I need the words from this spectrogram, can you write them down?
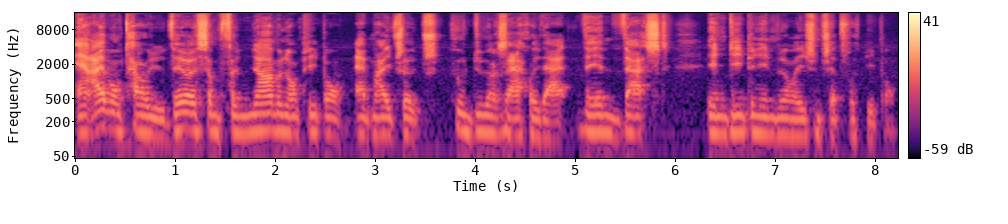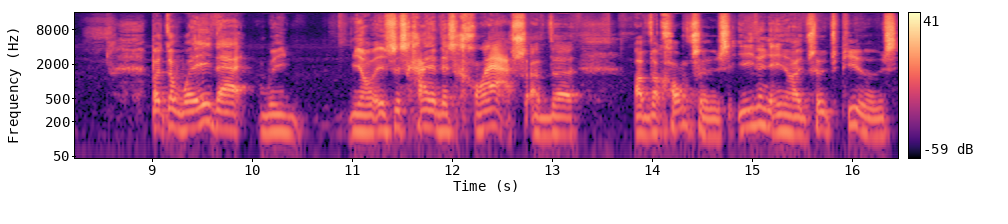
And I will tell you, there are some phenomenal people at my church who do exactly that. They invest in deepening relationships with people. But the way that we, you know, it's just kind of this clash of the of the cultures, even in our church pews,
